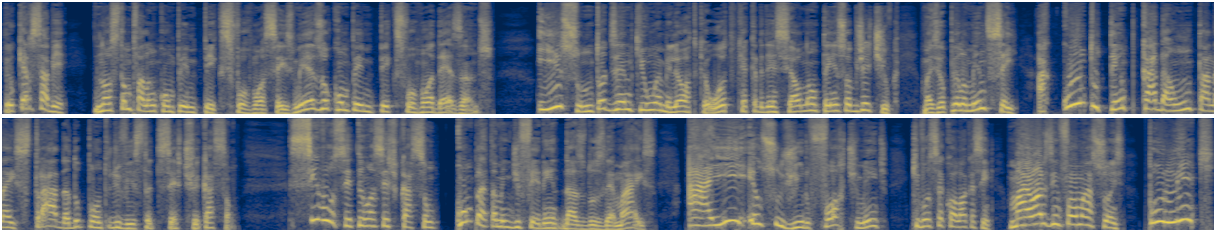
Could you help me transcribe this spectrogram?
Eu quero saber, nós estamos falando com o PMP que se formou há seis meses ou com o PMP que se formou há dez anos? Isso, não estou dizendo que um é melhor do que o outro, porque a credencial não tem esse objetivo. Mas eu pelo menos sei há quanto tempo cada um está na estrada do ponto de vista de certificação. Se você tem uma certificação completamente diferente das dos demais, aí eu sugiro fortemente que você coloque assim, maiores informações por link,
